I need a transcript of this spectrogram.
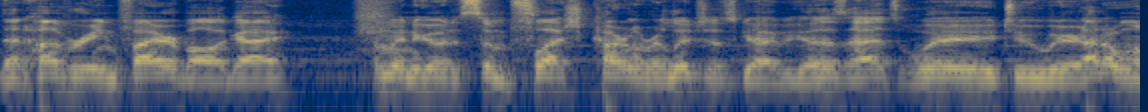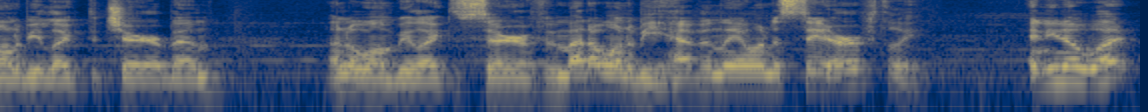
That hovering fireball guy. I'm to go to some flesh carnal religious guy because that's way too weird. I don't want to be like the cherubim. I don't want to be like the seraphim. I don't want to be heavenly. I want to stay earthly. And you know what?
